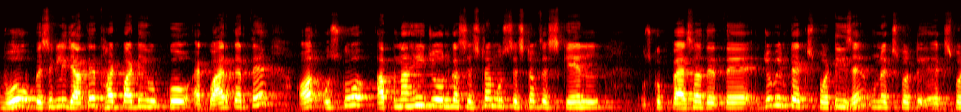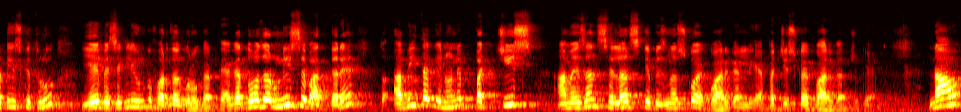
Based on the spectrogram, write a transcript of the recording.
वो बेसिकली जाते हैं थर्ड पार्टी को एक्वायर करते हैं और उसको अपना ही जो उनका सिस्टम उस सिस्टम से स्केल उसको पैसा देते हैं, जो भी इनका एक्सपर्टीज़ है, उन एक्सपर्टी एक्सपर्टीज़ के थ्रू ये बेसिकली उनको फर्दर ग्रो करते हैं। अगर 2019 से बात करें तो अभी तक इन्होंने 25 अमेजन सेलर्स के बिज़नेस को एक्वायर कर लिया 25 को एक्वायर कर चुके हैं। नाउ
